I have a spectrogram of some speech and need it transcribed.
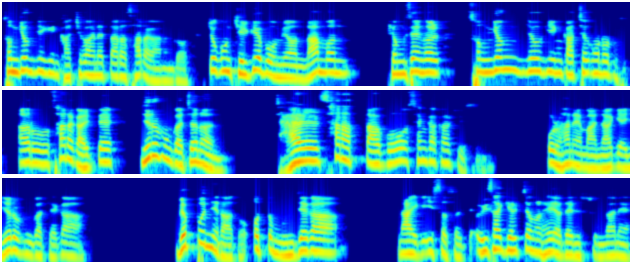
성경적인 가치관에 따라 살아가는 것. 조금 길게 보면 남은 평생을 성경적인 가치관으로 살아갈 때 여러분과 저는 잘 살았다고 생각할 수 있습니다. 올 한 해 만약에 여러분과 제가 몇 번이라도 어떤 문제가 나에게 있었을 때 의사결정을 해야 되는 순간에 아,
